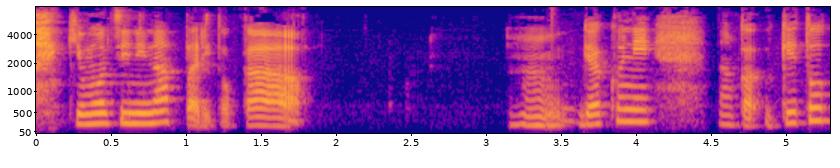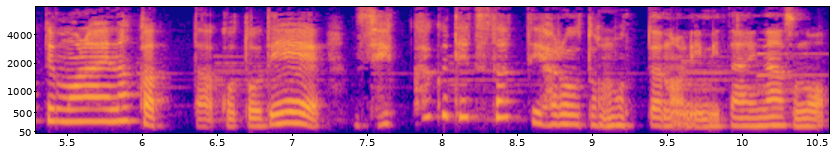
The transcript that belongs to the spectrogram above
気持ちになったりとか、うん、逆になんか受け取ってもらえなかったことで、せっかく手伝ってやろうと思ったのに、みたいな、その、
